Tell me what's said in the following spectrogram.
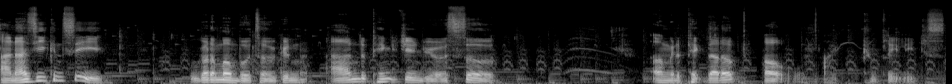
and as you can see, we've got a Mumbo token and a pink Jinjo, so I'm gonna pick that up. Oh, I completely just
